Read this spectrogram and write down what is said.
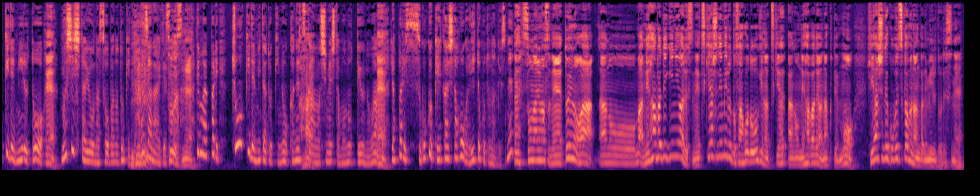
短期で見ると、無視したような相場の時ってあるじゃないですか。そうですね。でもやっぱり長期で見た時の加熱感を示したものっていうのは、はい、やっぱりすごく警戒した方がいいってことなんですね。えそうなりますね。というのは、あのー、まあ、値幅的にはですね、月足で見るとさほど大きな月あの値幅ではなくても、日足で個別株なんかで見るとですね、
